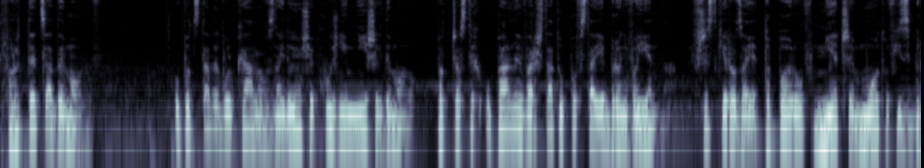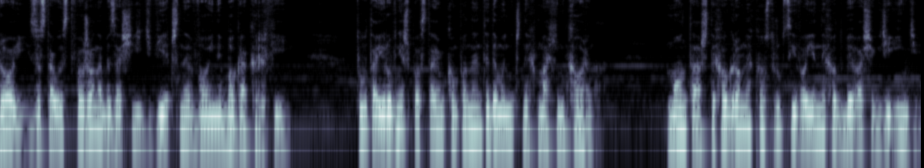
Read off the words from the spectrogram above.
Forteca demonów. U podstawy wulkanów znajdują się kuźnie mniejszych demonów. Podczas tych upalnych warsztatów powstaje broń wojenna. Wszystkie rodzaje toporów, mieczy, młotów i zbroi zostały stworzone, by zasilić wieczne wojny Boga Krwi. Tutaj również powstają komponenty demonicznych machin Korna. Montaż tych ogromnych konstrukcji wojennych odbywa się gdzie indziej,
